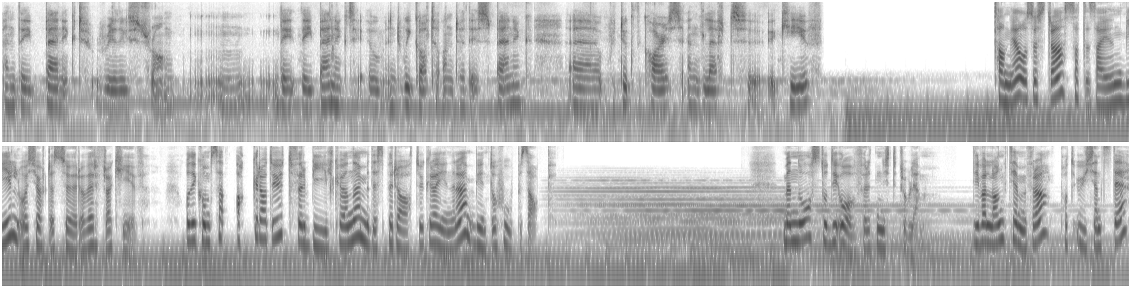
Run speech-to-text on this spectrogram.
and they panicked really strong. Mm, They they panicked uh, and we got onto this panic. Uh, we took the cars and left uh, Kiev. Tanja og søstera satte seg i en bil og kjørte sørover fra Kyiv. Og de kom seg akkurat ut før bilkøene med desperate ukrainere begynte å hope seg opp. Men nå sto de overfor et nytt problem. De var langt hjemmefra, på et ukjent sted,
